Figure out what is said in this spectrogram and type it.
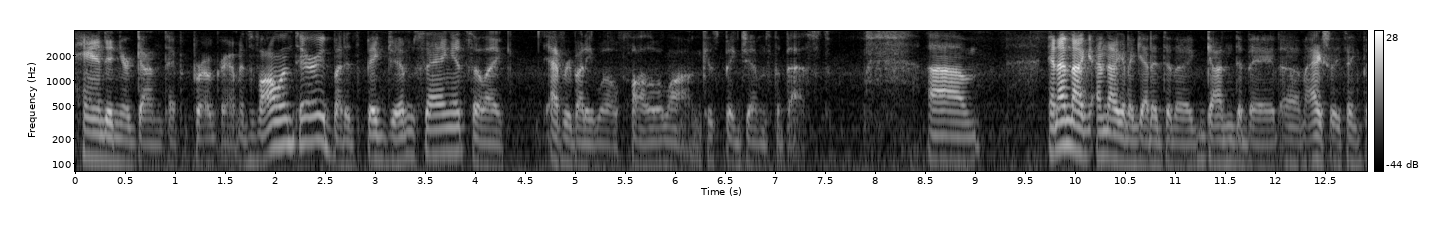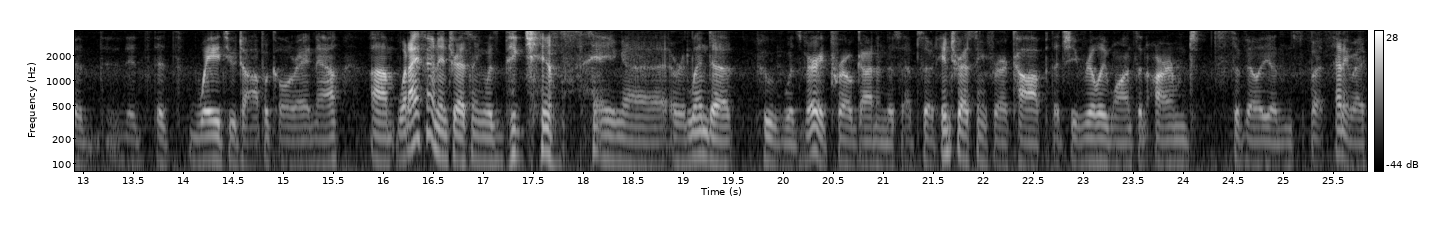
hand in your gun type of program. It's voluntary, but it's Big Jim saying it, so like everybody will follow along because Big Jim's the best. Um, and I'm not I'm not gonna get into the gun debate. Um, I actually think that it, it's way too topical right now. Um, what I found interesting was Big Jim saying, uh, or Linda, who was very pro gun in this episode. Interesting for a cop that she really wants an armed civilians. But anyway,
